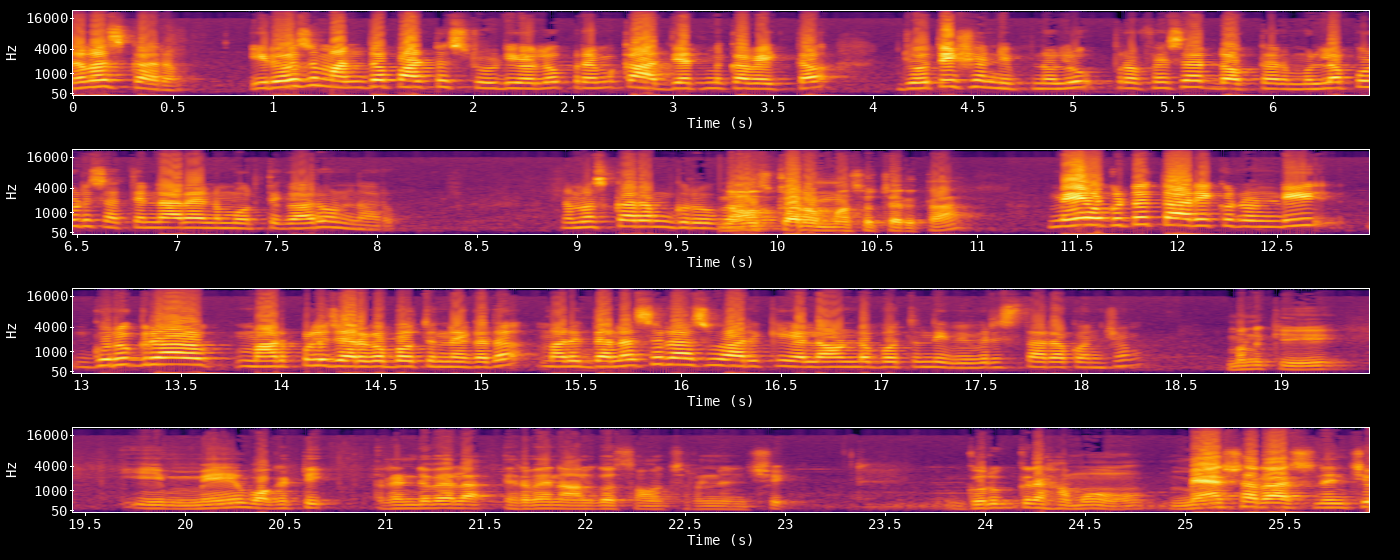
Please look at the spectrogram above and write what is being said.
నమస్కారం. ఈరోజు మనతో పాటు స్టూడియోలో ప్రముఖ ఆధ్యాత్మికవేత్త జ్యోతిష నిపుణులు ప్రొఫెసర్ డాక్టర్ ముల్లపూడి సత్యనారాయణమూర్తి గారు ఉన్నారు. నమస్కారం గురువు నమస్కారం మా సుచరిత. మే ఒకటో తారీఖు నుండి గురుగ్రహ మార్పులు జరగబోతున్నాయి కదా మరి ధనసు రాశి వారికి ఎలా ఉండబోతుంది వివరిస్తారా కొంచెం? మనకి ఈ మే ఒకటి రెండు వేల ఇరవై నాలుగో సంవత్సరం నుంచి గురుగ్రహము మేషరాశి నుంచి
